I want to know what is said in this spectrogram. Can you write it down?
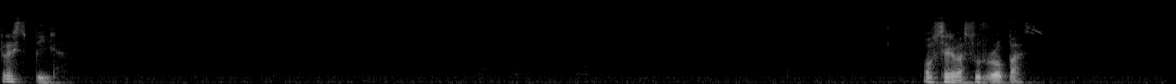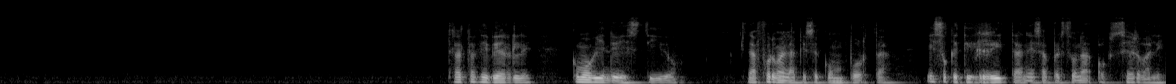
Respira. Observa sus ropas. Trata de verle cómo viene vestido, la forma en la que se comporta, eso que te irrita en esa persona, obsérvale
